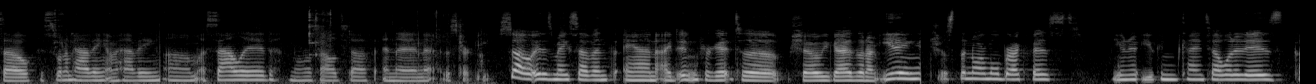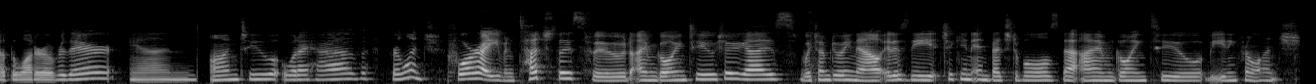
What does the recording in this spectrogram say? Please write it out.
So this is what I'm having. I'm having um, a salad, normal salad stuff, and then this turkey. So it is May 7th and I didn't forget to show you guys what I'm eating. Just the normal breakfast you know, you can kind of tell what it is. Got the water over there and on to what I have for lunch. Before I even touch this food, I'm going to show you guys, which I'm doing now. It is the chicken and vegetables that I'm going to be eating for lunch.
